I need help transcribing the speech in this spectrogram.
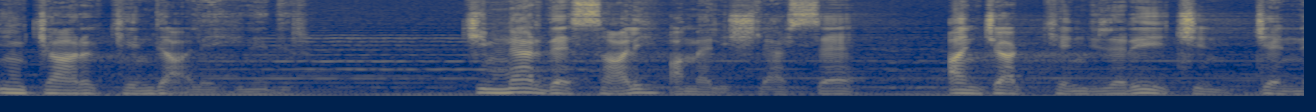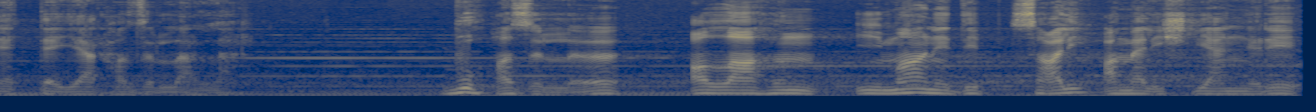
inkarı kendi aleyhinedir. Kimler de salih amel işlerse ancak kendileri için cennette yer hazırlarlar. Bu hazırlığı Allah'ın iman edip salih amel işleyenleri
